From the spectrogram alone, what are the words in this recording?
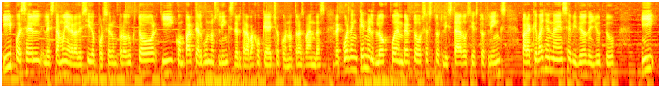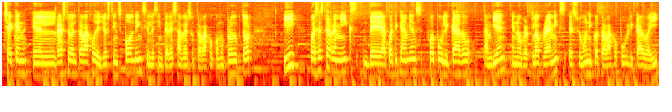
Y pues él le está muy agradecido por ser un productor y comparte algunos links del trabajo que ha hecho con otras bandas. Recuerden que en el blog pueden ver todos estos listados y estos links para que vayan a ese video de YouTube y chequen el resto del trabajo de Justin Spalding si les interesa ver su trabajo como productor. Y pues este remix de Aquatic Ambience fue publicado también en Overclock Remix, es su único trabajo publicado ahí.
